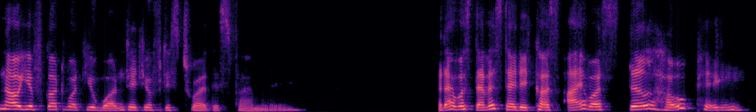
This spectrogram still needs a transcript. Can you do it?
Now you've got what you wanted. You've destroyed this family. And I was devastated because I was still hoping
